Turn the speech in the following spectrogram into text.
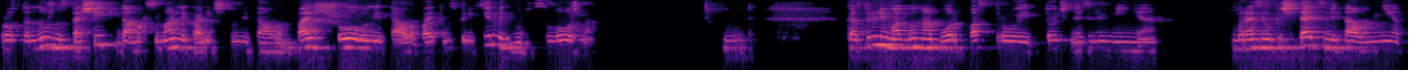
Просто нужно стащить туда максимальное количество металла, большого металла, поэтому скорректировать будет сложно. Вот. Кастрюли могу набор построить, точно из алюминия. Морозилка считается металлом? Нет.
